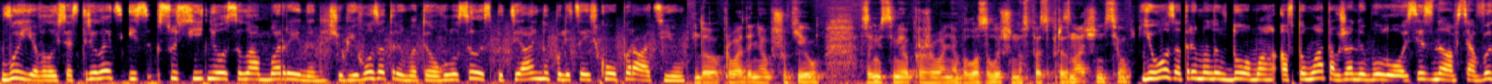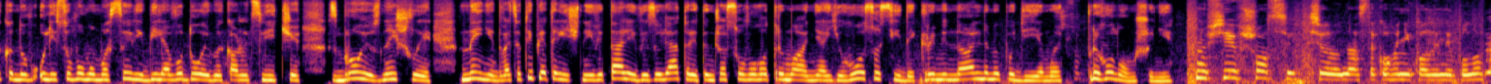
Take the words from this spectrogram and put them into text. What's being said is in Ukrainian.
Виявилося стрілець із сусіднього села Маринин. Щоб його затримати, оголосили спеціальну поліцейську операцію. До проведення обшуків за місцем його проживання було залучено спецпризначенців. Його затримали вдома. Автомата вже не було. Зізнався, викинув у лісовому масиві біля водойми, кажуть слідчі. Зброю знайшли. Нині 25-річний Віталій в ізоляторі тимчасового тримання. Його сусіди кримінальними подіями приголомшені. Ну всі в шоці. Все, у нас такого ніколи не було.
